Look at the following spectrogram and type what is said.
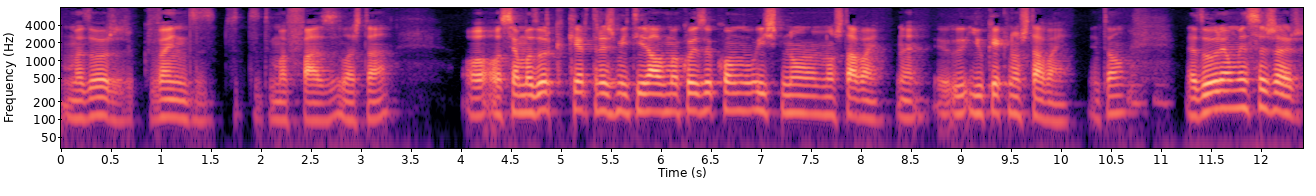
uma dor que vem de, de, de uma fase, lá está, ou, ou, se é uma dor que quer transmitir alguma coisa como isto não, não está bem, não é? e, e o que é que não está bem. Então, a dor é um mensageiro.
